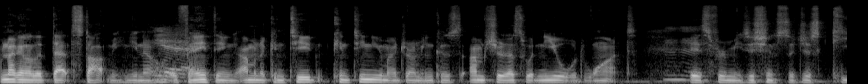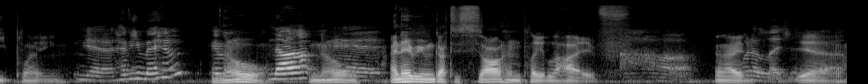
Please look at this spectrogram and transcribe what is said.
I'm not gonna let that stop me. You know, if anything, I'm gonna continue continue my drumming because I'm sure that's what Neil would want Mhm. is for musicians to just keep playing. Yeah. Have you met him? No, No. no, Man. I never even got to saw him play live, Ah, and I what a legend. yeah,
